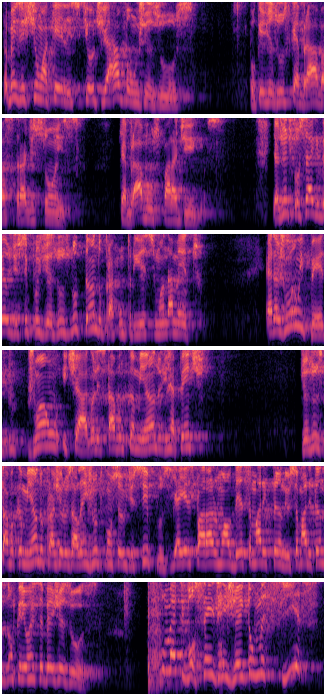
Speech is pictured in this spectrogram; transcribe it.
Também existiam aqueles que odiavam Jesus, porque Jesus quebrava as tradições, quebravam os paradigmas. E a gente consegue ver os discípulos de Jesus lutando para cumprir esse mandamento. Era João e Pedro, João e Tiago, eles estavam caminhando, de repente, Jesus estava caminhando para Jerusalém junto com seus discípulos, e aí eles pararam numa aldeia samaritana, e os samaritanos não queriam receber Jesus. Como é que vocês rejeitam o Messias?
